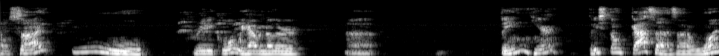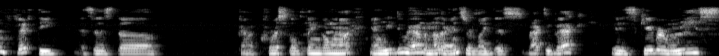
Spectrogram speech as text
Outside. Ooh. Pretty cool. We have another uh, thing here. Triston Casas out of 150. This is the kind of crystal thing going on. And we do have another insert like this back to back is Keibert Ruiz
